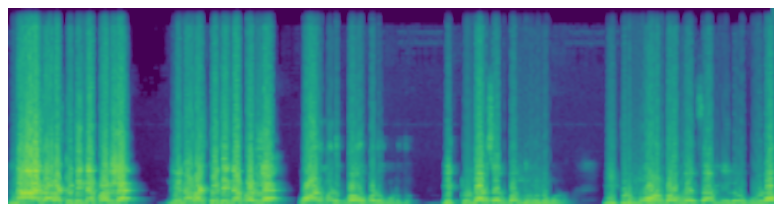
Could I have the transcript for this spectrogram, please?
నాకు అడక్క తిన్నా పర్లే నేను అడక్క తిన్నా పర్లే వాడు మటుకు బాగుపడకూడదు. ఎట్లున్నారు సార్ బంధువులు కూడా. ఇప్పుడు మోహన్ బాబు గారి ఫ్యామిలీలో కూడా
